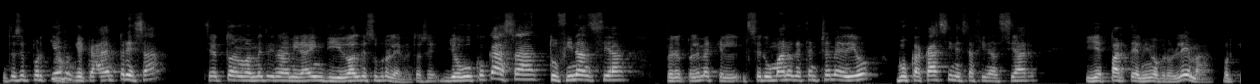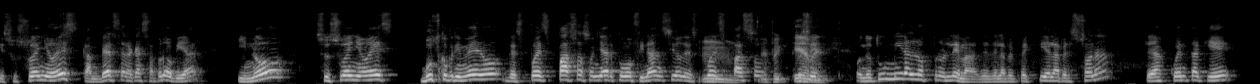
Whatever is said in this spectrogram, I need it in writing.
Entonces, ¿por qué? Porque cada empresa ¿cierto? Normalmente tiene una mirada individual de su problema. Entonces, yo busco casa, tú financia, pero el problema es que el ser humano que está entre medio busca casa y necesita financiar y es parte del mismo problema, porque su sueño es cambiarse a la casa propia y no su sueño es busco primero, después paso a soñar como financio, después mm, paso... Efectivamente. cuando tú miras los problemas desde la perspectiva de la persona, te das cuenta que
